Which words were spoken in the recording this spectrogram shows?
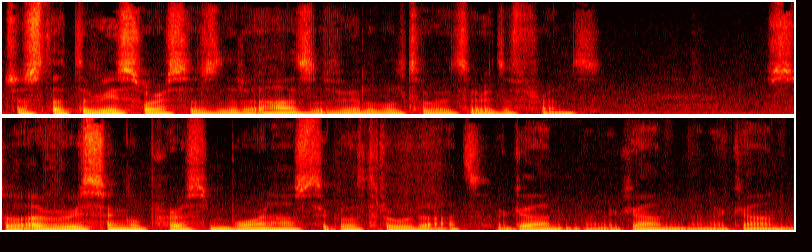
Just that the resources that it has available to it are different. So every single person born has to go through that again and again and again.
